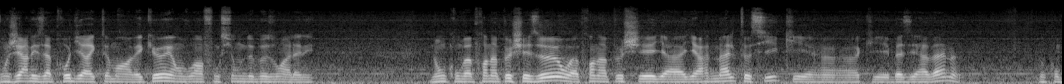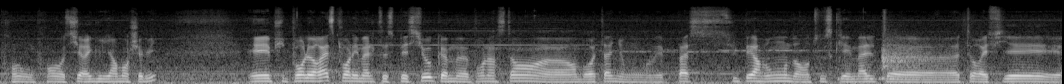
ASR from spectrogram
on gère les appros directement avec eux et on voit en fonction de besoins à l'année. Donc on va prendre un peu chez eux, on va prendre un peu chez Yard Malt aussi, qui est, euh, qui est basé à Vannes. Donc on prend, on prend aussi régulièrement chez lui. Et puis pour le reste, pour les maltes spéciaux, comme euh, pour l'instant euh, en Bretagne on n'est pas super bon dans tout ce qui est malt torréfié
